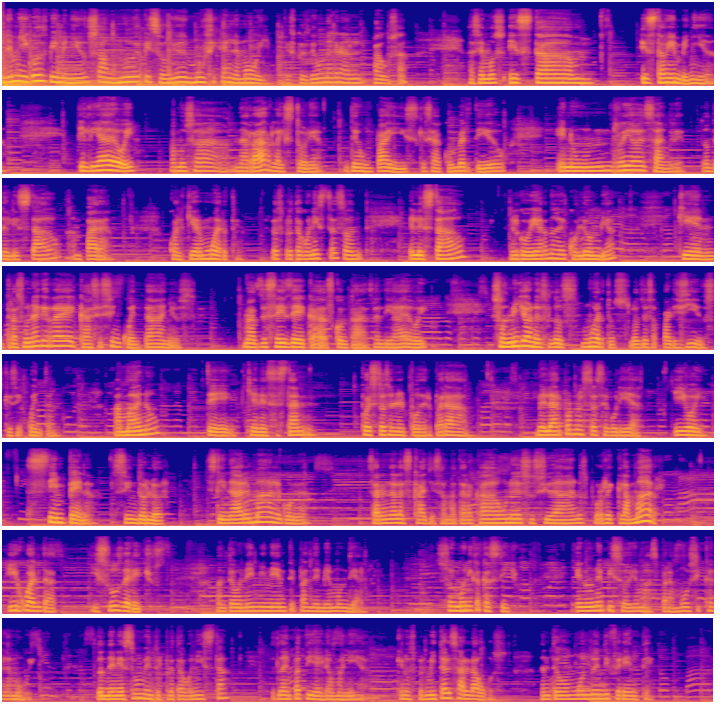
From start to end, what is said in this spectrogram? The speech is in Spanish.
Hola amigos, bienvenidos a un nuevo episodio de Música en la Movie. Después de una gran pausa, hacemos esta, esta bienvenida. El día de hoy vamos a narrar la historia de un país que se ha convertido en un río de sangre donde el Estado ampara cualquier muerte. Los protagonistas son el Estado, el gobierno de Colombia, quien tras una guerra de casi 50 años más de seis décadas contadas al día de hoy, son millones los muertos, los desaparecidos que se cuentan a mano de quienes están puestos en el poder para velar por nuestra seguridad. Y hoy, sin pena, sin dolor, sin alma alguna, salen a las calles a matar a cada uno de sus ciudadanos por reclamar igualdad y sus derechos ante una inminente pandemia mundial. Soy Mónica Castillo, en un episodio más para Música en la Movie, donde en este momento el protagonista es la empatía y la humanidad, que nos permite alzar la voz ante un mundo indiferente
